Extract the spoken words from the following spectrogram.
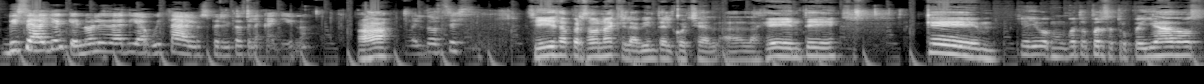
Dice alguien que no le da ni agüita a los perritos de la calle, ¿no? Ajá. Entonces, Sí, esa persona que le avienta el coche a, a la gente. Que. Ya lleva como cuatro perros atropellados.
